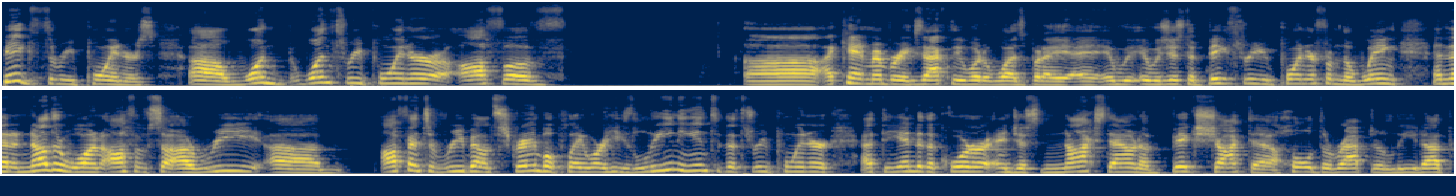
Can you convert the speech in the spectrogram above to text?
big three pointers, uh, one one three pointer off of. Uh, I can't remember exactly what it was, but I, I it, it was just a big three pointer from the wing, and then another one off of a re um, offensive rebound scramble play where he's leaning into the three pointer at the end of the quarter and just knocks down a big shot to hold the Raptor lead up.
